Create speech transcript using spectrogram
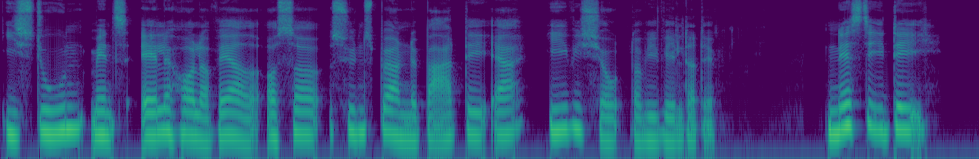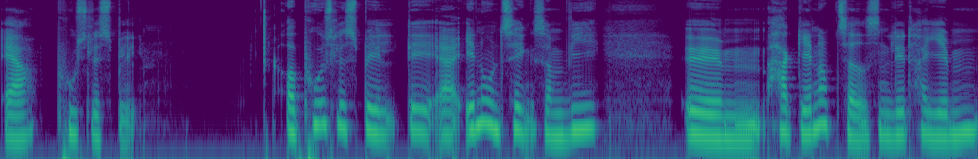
i stuen, mens alle holder vejret, og så synes børnene bare, at det er evig sjovt, når vi vælter det. Næste idé er puslespil. Og puslespil, det er endnu en ting, som vi øh, har genoptaget sådan lidt herhjemme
